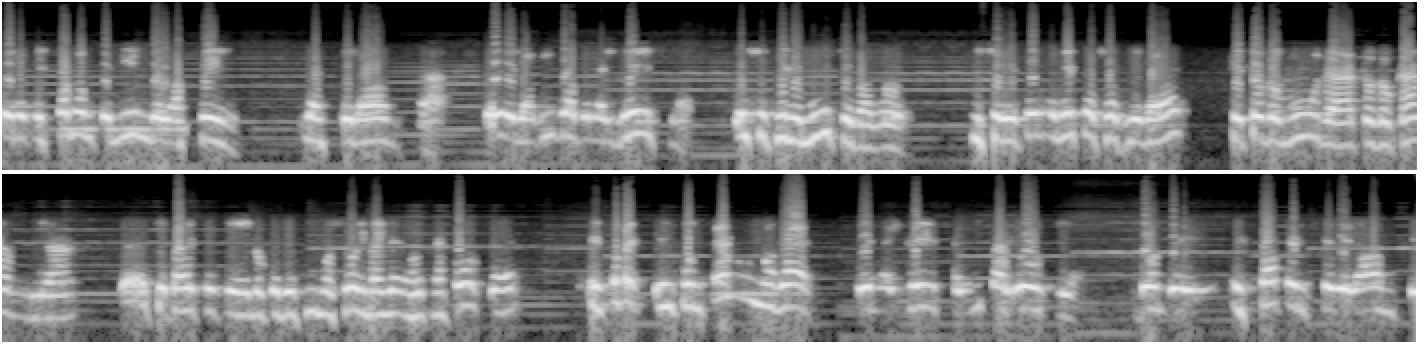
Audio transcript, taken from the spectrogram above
pero que está manteniendo la fe, la esperanza, la vida de la iglesia, eso tiene mucho valor. Y sobre todo en esta sociedad que todo muda, todo cambia, que parece que lo que decimos hoy mañana es otra cosa. Entonces, encontrar un lugar en la iglesia, en mi parroquia, donde está perseverante,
